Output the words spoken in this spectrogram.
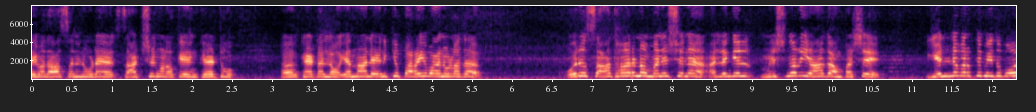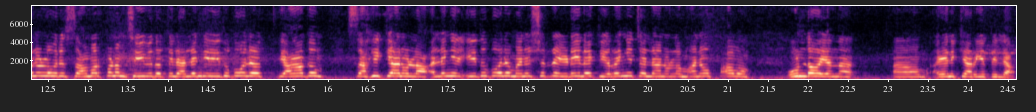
ദേവദാസനിലൂടെ സാക്ഷ്യങ്ങളൊക്കെ കേട്ടു. കേട്ടല്ലോ. എന്നാൽ എനിക്ക് പറയുവാനുള്ളത് ഒരു സാധാരണ മനുഷ്യന് അല്ലെങ്കിൽ മിഷണറി ആകാം പക്ഷേ എല്ലാവർക്കും ഇതുപോലുള്ള ഒരു സമർപ്പണം ജീവിതത്തിൽ അല്ലെങ്കിൽ ഇതുപോലെ ത്യാഗം സഹിക്കാനുള്ള അല്ലെങ്കിൽ ഇതുപോലെ മനുഷ്യരുടെ ഇടയിലേക്ക് ഇറങ്ങി ചെല്ലാനുള്ള മനോഭാവം ഉണ്ടോ എന്ന് എനിക്കറിയത്തില്ല.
